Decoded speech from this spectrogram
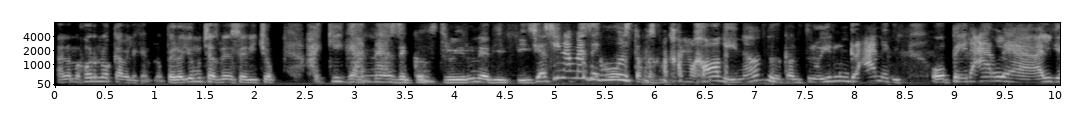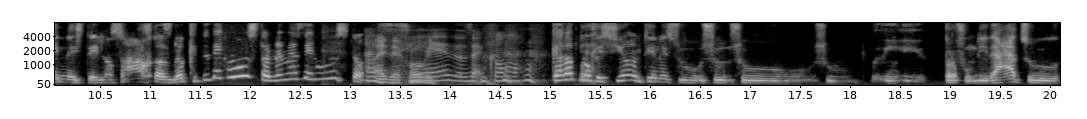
A lo mejor no cabe el ejemplo, pero yo muchas veces he dicho, ay, qué ganas de construir un edificio, así nada más de gusto, pues como hobby, ¿no? Pues construir un gran edificio, operarle a alguien este, los ojos, ¿no? Que te dé gusto, nada más de gusto. Así de hobby. Es, o sea, ¿cómo? Cada profesión tiene su, su, su, su profundidad, su,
